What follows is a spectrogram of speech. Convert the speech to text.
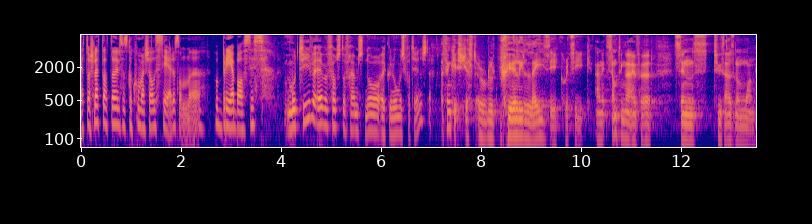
rett og slett at det liksom skal kommersialiseres sånn eh, på bred basis. Motivet er vel først og fremst nå økonomisk fortjeneste? I think it's just a really lazy critique, and it's something that I've heard since 2001.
